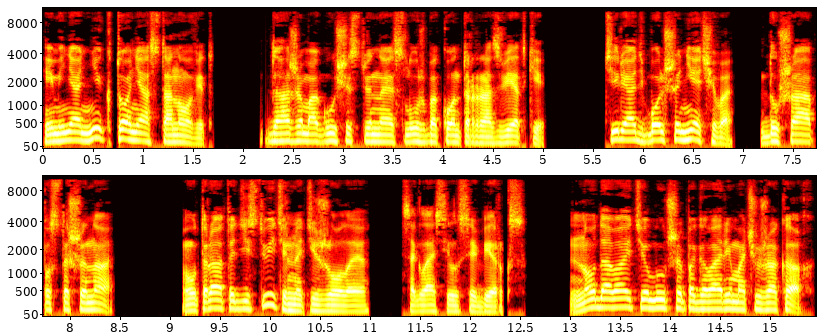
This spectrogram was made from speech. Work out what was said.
«И меня никто не остановит». Даже могущественная служба контрразведки. Терять больше нечего, душа опустошена. Утрата действительно тяжелая, согласился Беркс. Но давайте лучше поговорим о чужаках.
